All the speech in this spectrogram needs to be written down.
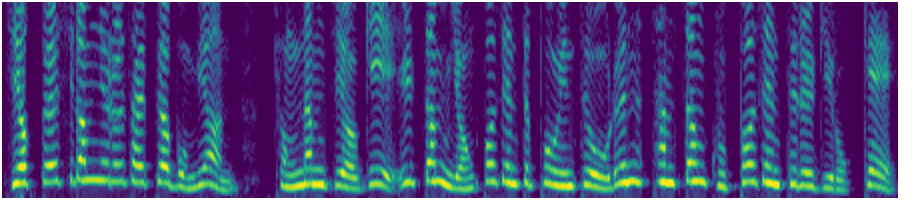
지역별 실업률을 살펴보면 경남 지역이 1.0%포인트 오른 3.9%를 기록해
